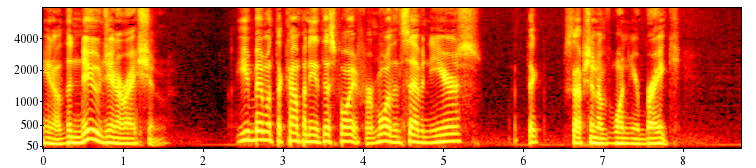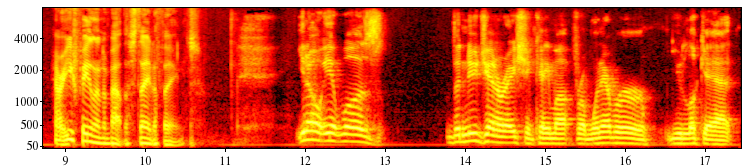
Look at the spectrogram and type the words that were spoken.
you know, the new generation. You've been with the company at this point for more than seven years, with the exception of one year break. How are you feeling about the state of things? You know, it was the new generation came up from whenever you look at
